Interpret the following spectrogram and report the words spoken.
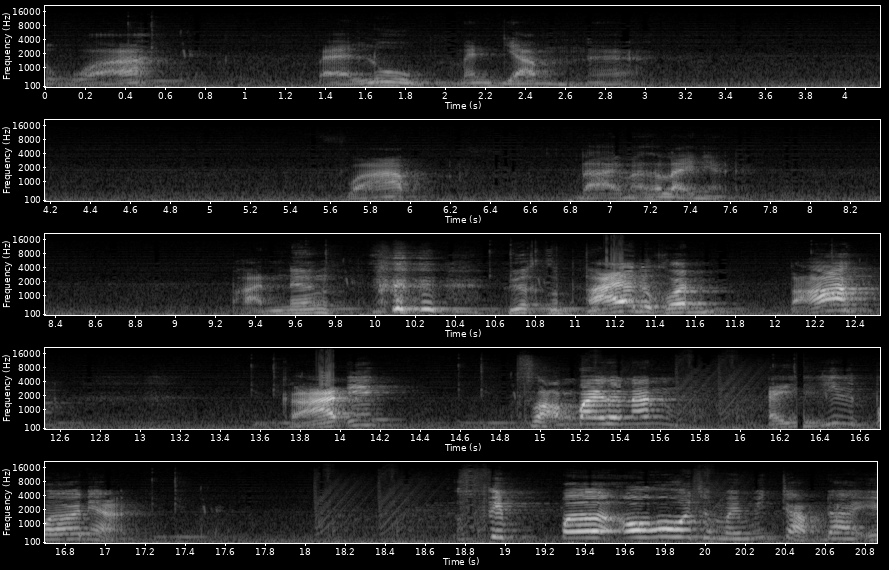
ตัวแปลรูปแม่นยำนะฟับได้มาเท่าไหร่เนี่ยพันหนึ่งเลือกสุดท้ายแล้วทุกคนต่อการดอีกสองใบเท่านั้น ไอ้ยี่สิบเปอร์เนี่ย ปอร์ โอ้ทำไมไม่จับได้เอ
